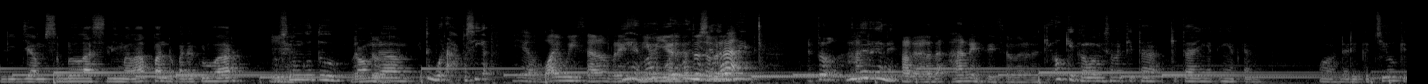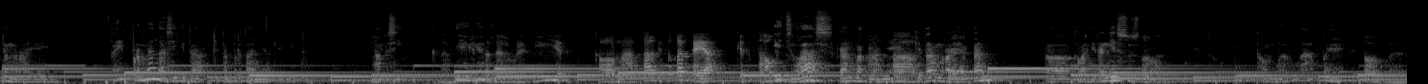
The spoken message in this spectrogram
di jam 11.58 udah pada keluar terus Iya, nunggu tuh betul. countdown itu buat apa sih kak? iya why we celebrate Iya, New why- Year why itu we sebenarnya celebrate? itu Bener kan ya? rada-rada aneh sih sebenarnya Oke, Oke kalau misalnya kita kita ingat-ingat kan, wah dari kecil kita ngerayain. Tapi pernah nggak sih kita kita bertanya gitu kayak kita tahu Eh jelas kan maknanya Natal. kita merayakan uh, kelahiran Yesus Ah. dong. Begitu. Tahun baru apa ya? Tahun baru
